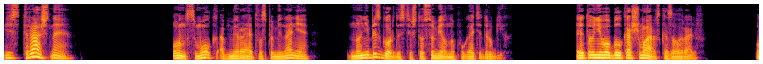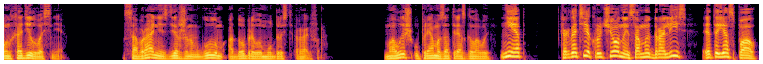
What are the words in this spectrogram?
и страшное. Он смолк, обмирая от воспоминания, но не без гордости, что сумел напугать и других. «Это у него был кошмар», — сказал Ральф. Он ходил во сне. Собрание сдержанным гулом одобрило мудрость Ральфа. Малыш упрямо затряс головой. «Нет, когда те крученые со мной дрались, это я спал,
